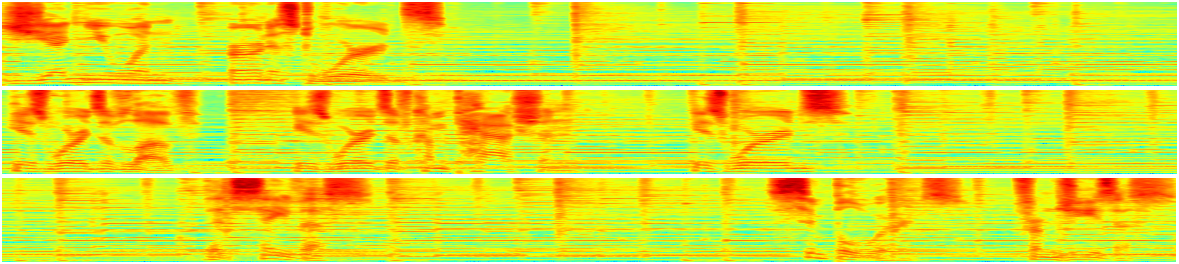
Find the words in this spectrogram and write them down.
genuine, earnest words. His words of love, his words of compassion, his words that save us. Simple words from Jesus.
